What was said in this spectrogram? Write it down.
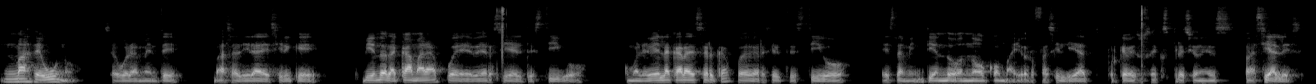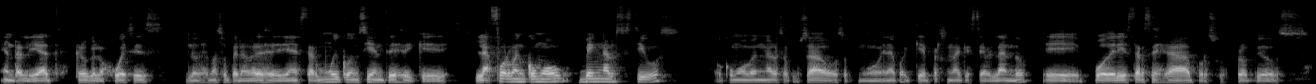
más de uno seguramente va a salir a decir que viendo la cámara puede ver si el testigo como le ve la cara de cerca, puede ver si el testigo está mintiendo o no con mayor facilidad, porque ve sus expresiones faciales. En realidad, creo que los jueces y los demás operadores deberían estar muy conscientes de que la forma en cómo ven a los testigos, o cómo ven a los acusados, o cómo ven a cualquier persona que esté hablando, eh, podría estar sesgada por sus propios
